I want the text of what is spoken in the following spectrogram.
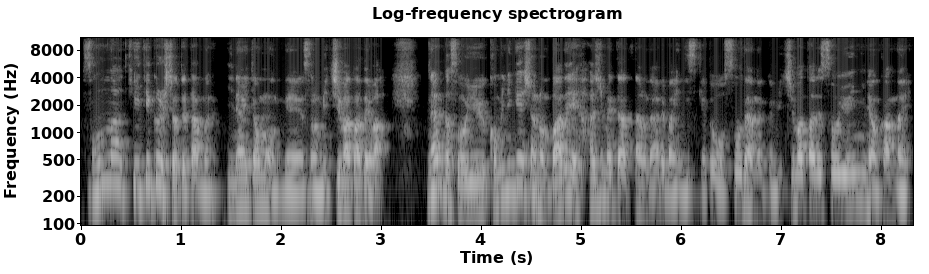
そんな聞いてくる人って多分いないと思うんで、その道端では。なんかそういうコミュニケーションの場で初めて会ったのであればいいんですけど、そうではなく道端でそういう意味のわかんない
